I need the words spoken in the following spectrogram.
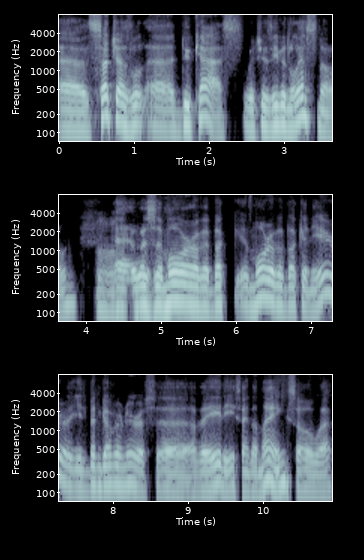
uh, such as uh, Ducasse, which is even less known. Mm-hmm. was more of a buck, more of a buccaneer. He'd been governor of of Haiti, Saint Domingue, so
